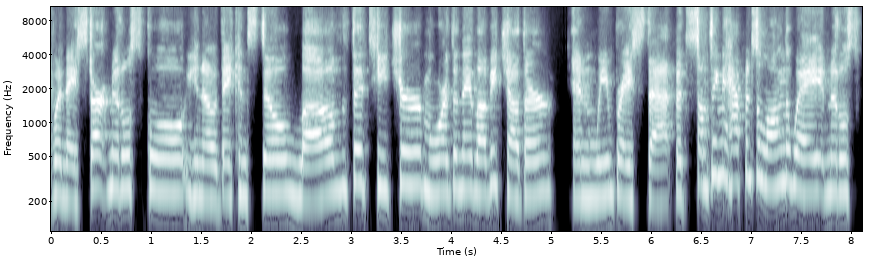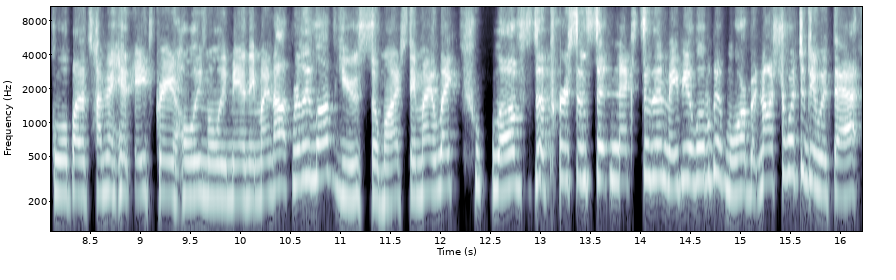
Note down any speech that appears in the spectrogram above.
when they start middle school, you know, they can still love the teacher more than they love each other. And we embrace that. But something happens along the way in middle school. By the time they hit eighth grade, holy moly, man, they might not really love you so much. They might like love the person sitting next to them, maybe a little bit more, but not sure what to do with that.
